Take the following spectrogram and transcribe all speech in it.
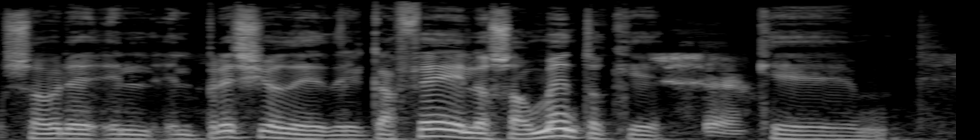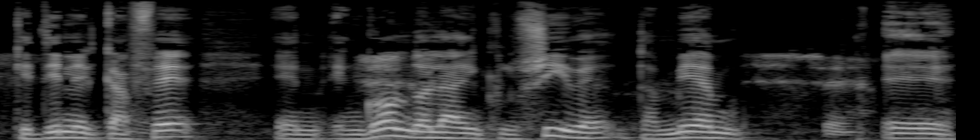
sobre el, el precio de- del café, los aumentos que, Sí. que, que tiene el café en, en góndola, inclusive también. sí. Eh,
